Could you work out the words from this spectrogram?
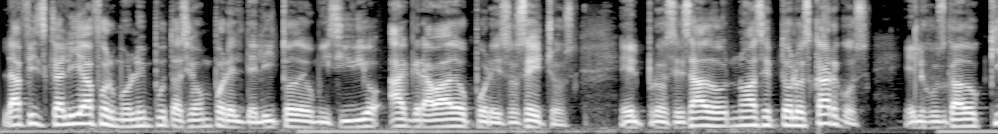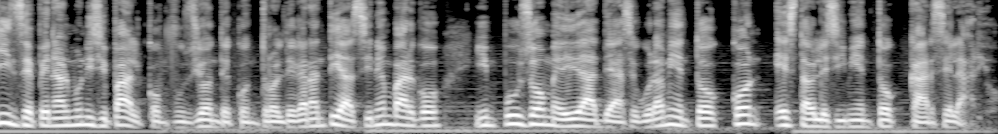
la Fiscalía formó la imputación por el delito de homicidio agravado por esos hechos. El procesado no aceptó los cargos. El juzgado 15 penal municipal con función de control de garantías, sin embargo, impuso medida de aseguramiento con establecimiento carcelario.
